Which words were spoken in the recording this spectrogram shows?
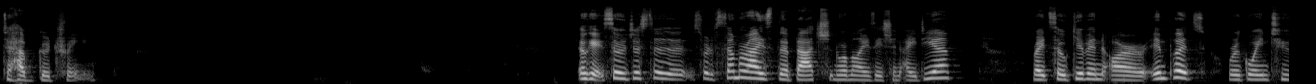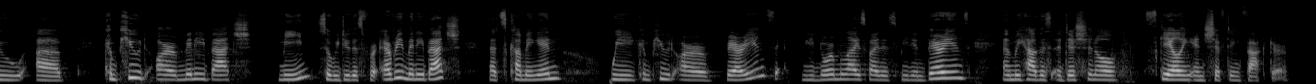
to have good training. Okay, so just to sort of summarize the batch normalization idea, right? So given our inputs, we're going to uh, compute our mini batch mean. So we do this for every mini batch that's coming in. we compute our variance, we normalize by this median variance, and we have this additional scaling and shifting factor.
